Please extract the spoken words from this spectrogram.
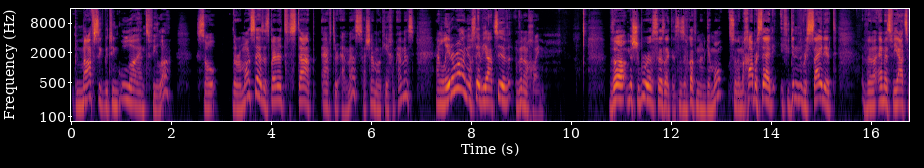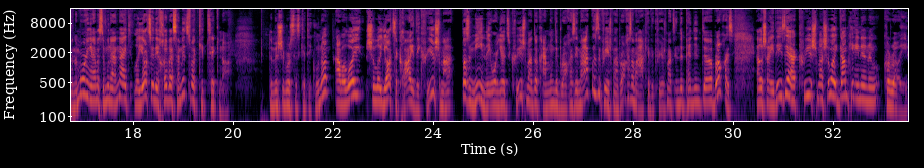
be mafsik between gula and tefillah. So the Ramah says it's better to stop after MS, Hashem Elokeichem MS, and later on you'll say v'yatziv v'nachoin. The Mishabura says like this. So the Mechaber said if you didn't recite it the MS V'yatzav in the morning and MS Amuna at night, lo yotze de chovas hamitzvah kitikna. The Mishabur says kitikuna. Avaloi shelo yotze klai de kriyishma doesn't mean you weren't yotze kriyishma do kamlin de brachas. Imak was the kriyishma. The brachas are ma'akev the kriyishma. It's independent uh, brachas. El shayidei zeh kriyishma shaloi gam ke'enenu koroi.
